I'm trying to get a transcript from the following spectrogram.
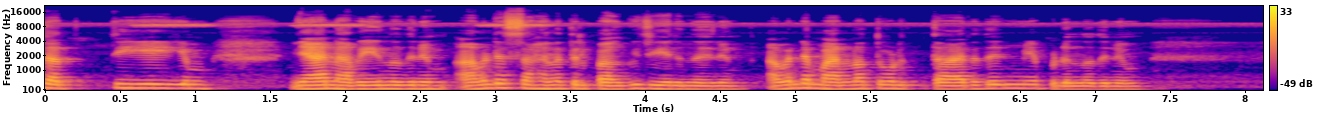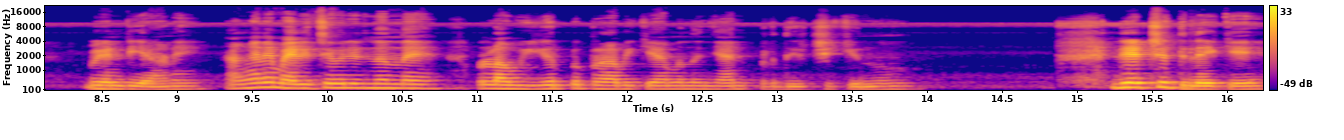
ശക്തിയെയും ഞാൻ അറിയുന്നതിനും അവന്റെ സഹനത്തിൽ പങ്കുചേരുന്നതിനും അവന്റെ മരണത്തോട് താരതമ്യപ്പെടുന്നതിനും വേണ്ടിയാണ്. അങ്ങനെ മരിച്ചവരിൽ നിന്ന് ഉള്ള ഉയർപ്പ് പ്രാപിക്കാമെന്ന് ഞാൻ പ്രതീക്ഷിക്കുന്നു. ലക്ഷ്യത്തിലേക്ക്.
